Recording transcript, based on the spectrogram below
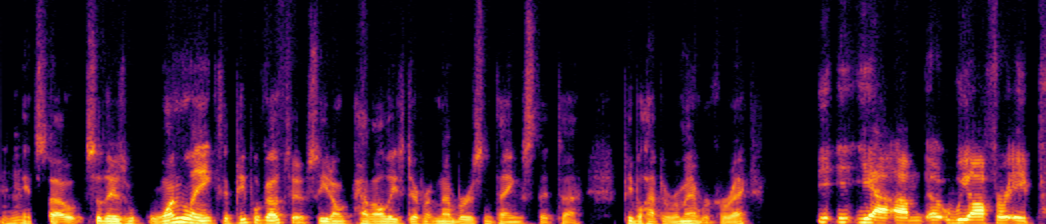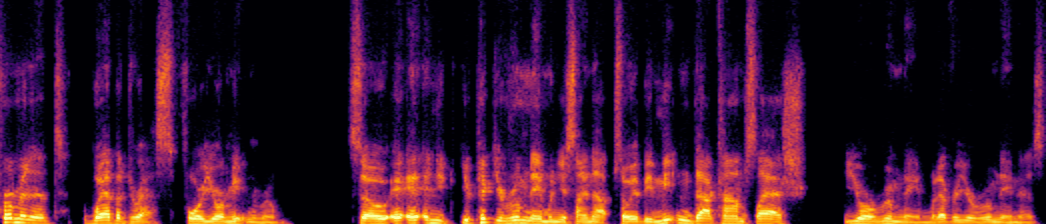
Mm-hmm. And so, so there's one link that people go to, so you don't have all these different numbers and things that uh, people have to remember. Correct? Yeah, um, uh, we offer a permanent web address for your meeting room. So, and, and you, you pick your room name when you sign up. So it'd be meetn.com slash your room name, whatever your room name is.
